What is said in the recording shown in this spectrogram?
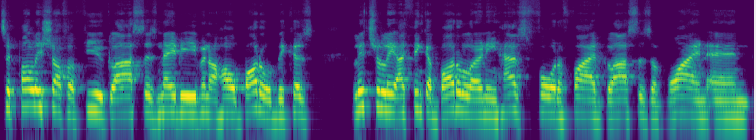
to polish off a few glasses, maybe even a whole bottle because literally, I think a bottle only has four to five glasses of wine. And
